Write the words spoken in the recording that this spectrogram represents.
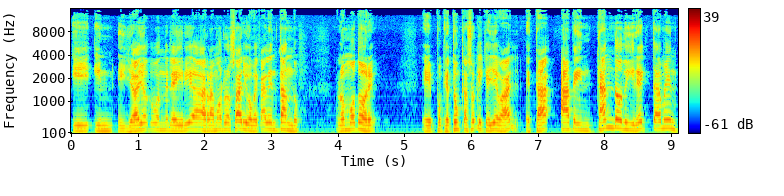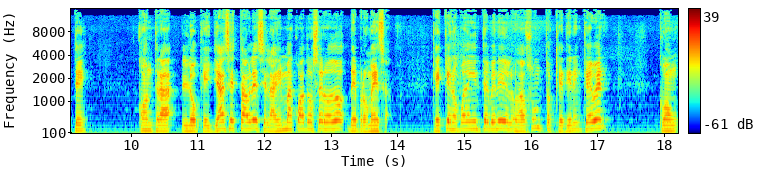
y, y, y ya yo donde le diría a Ramón Rosario, ve calentando los motores, eh, porque esto es un caso que hay que llevar. Está atentando directamente contra lo que ya se establece en la misma 402 de promesa, que es que no pueden intervenir en los asuntos que tienen que ver con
